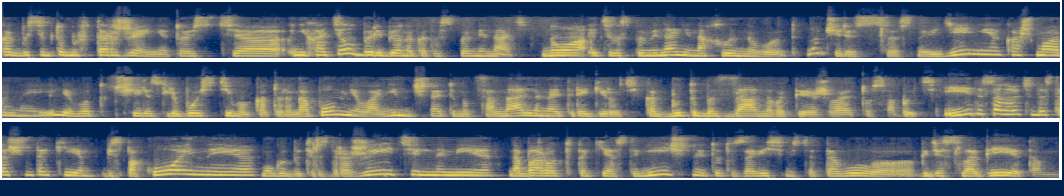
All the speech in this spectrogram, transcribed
как бы симптомы вторжения. То есть э, не хотел бы ребенок это вспоминать, но эти воспоминания нахлынывают. Ну, через сновидения кошмарные или вот через любой стимул, который напомнил, они начинают эмоционально на это реагировать, как будто бы заново переживают то событие. И становятся достаточно такие беспокойные, могут быть раздражительными, наоборот, такие астеничные, тут в зависимости от того, где слабее там,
